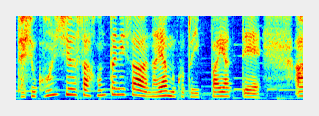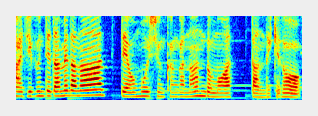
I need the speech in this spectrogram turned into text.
私も今週さ、本当にさ、悩むこといっぱいあって、ああ、自分ってダメだなーって思う瞬間が何度もあったんだけど、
